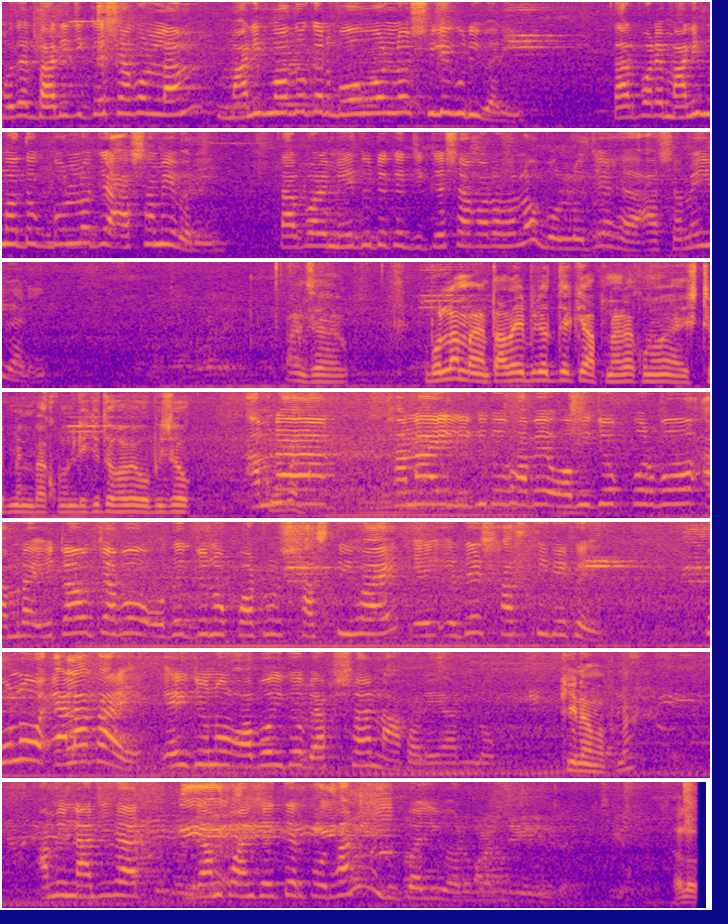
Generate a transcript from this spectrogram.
ওদের বাড়ি জিজ্ঞাসা করলাম, মানিক মদকের বউ বলল, শিলিগুড়ি বাড়ি। তারপরে মানিক মদক বলল যে আসামে বাড়ি। তারপরে মেয়ে দুটোকে জিজ্ঞাসা করা হলো, বলল যে হ্যাঁ আসামেই বাড়ি। আচ্ছা বললাম তাদের বিরুদ্ধে কি আপনারা কোনো স্টেটমেন্ট বা কোনো লিখিতভাবে অভিযোগ আমরা থানায় লিখিতভাবে অভিযোগ করব আমরা এটাও চাবো ওদের জন্য কঠোর শাস্তি হয় এই এদের শাস্তি দেখে কোনো এলাকায় এই জন্য অবৈধ ব্যবসা না করে আর লোক। কী নাম আপনার? আমি নাজিরহাট গ্রাম পঞ্চায়েতের প্রধান রূপালী বড়বাড়ি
